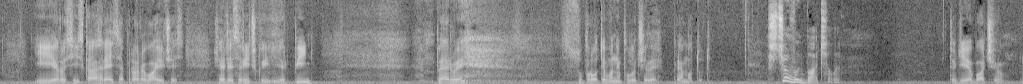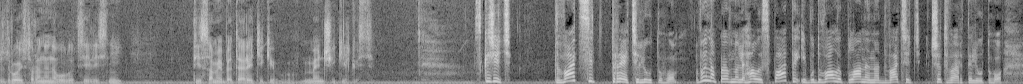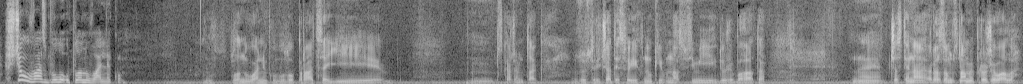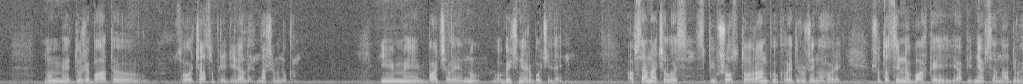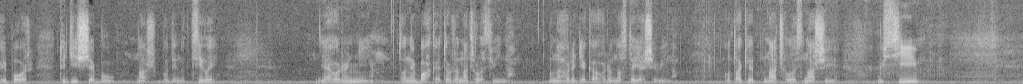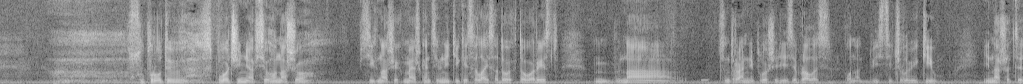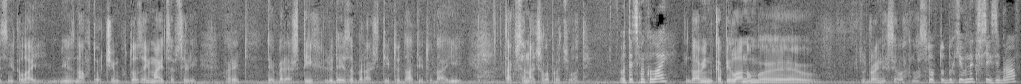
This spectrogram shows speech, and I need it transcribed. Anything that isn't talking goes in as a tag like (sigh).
І російська агресія, прориваючись через річку Ірпінь, перший супротив вони отримали прямо тут. Що ви бачили? Тоді я бачив з другої сторони на вулиці Лісній ті самі БТРи, тільки в меншій кількості. Скажіть, 23 лютого ви напевно лягали спати і будували плани на 24 лютого. Що у вас було у планувальнику? В планувальнику було праця і, скажімо так, зустрічати своїх внуків. У нас в сім'ї їх дуже багато. Е, Частина разом з нами проживала. Ну, ми дуже багато свого часу приділяли нашим внукам. І ми бачили ну, обичний робочий день. А все почалось з пів шостого ранку, коли дружина говорить, що то сильно бахкає. Я піднявся на другий поверх. Тоді ще був наш будинок цілий. Я говорю, ні, то не бахкає, то вже почалась війна. Вона говорить, яка говорю, настояща війна. Отак і почалось наші усі супротив сплочення всього нашого, всіх наших мешканців, не тільки села і садових товариств. На центральній площаді зібралось понад 200 чоловіків. І наш отець Ніколай він знав, хто чим хто займається в селі. Говорить, ти береш тих, людей забираєш, ти туди, ти туди. І так все почало працювати. Отець Миколай? Да, він капіланом е, в Збройних силах нас. Тобто духівник всіх зібрав?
